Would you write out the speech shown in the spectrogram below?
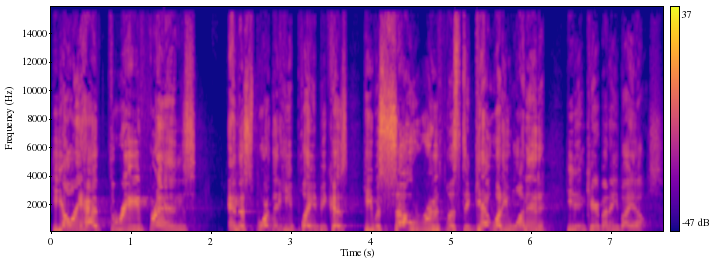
he only had three friends in the sport that he played because he was so ruthless to get what he wanted, he didn't care about anybody else.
